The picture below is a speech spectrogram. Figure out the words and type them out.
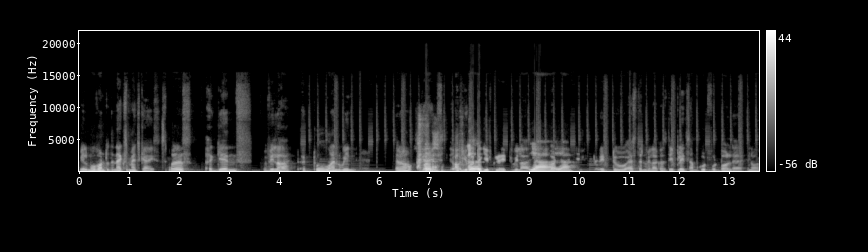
We'll move on to the next match, guys. Spurs against Villa, a two-one win. You know, guys, you got to give credit to Villa. Yeah, yeah. to credit to Aston Villa because they played some good football there. You know,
